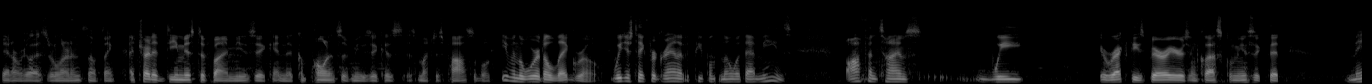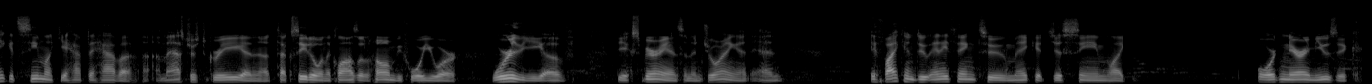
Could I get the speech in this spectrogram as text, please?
they don't realize they're learning something. I try to demystify music and the components of music as, as much as possible. Even the word allegro, we just take for granted that people know what that means. Oftentimes, we erect these barriers in classical music that make it seem like you have to have a, a master's degree and a tuxedo in the closet at home before you are worthy of the experience and enjoying it. And if I can do anything to make it just seem like ordinary music,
